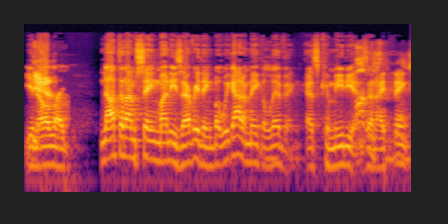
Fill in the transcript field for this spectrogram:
you Yeah. know, like not that I'm saying money's everything, but we got to make a living as comedians, and I think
